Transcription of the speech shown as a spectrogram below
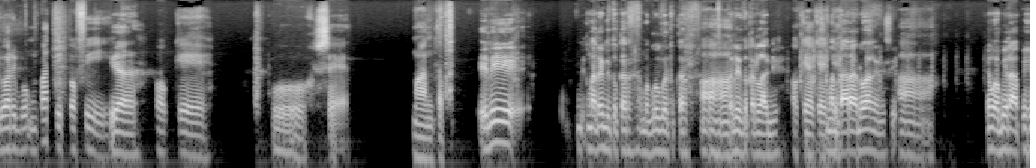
2004 tipe V. Ya, Oke. Uh, set. Mantap. ini kemarin ditukar sama gua, gua tukar. Oh, oh, oh. Tadi ditukar lagi. Oke, oke, oke. Sementara doang ini sih. Ah, Ini mobil rapi.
